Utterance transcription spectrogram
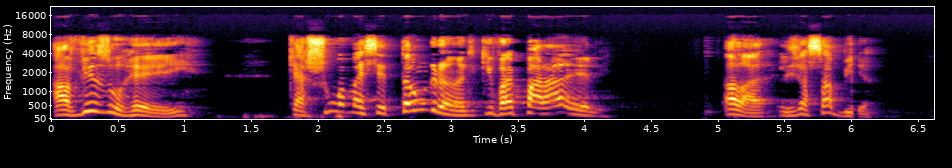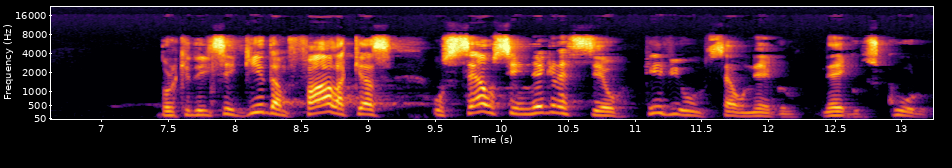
Avisa o rei que a chuva vai ser tão grande que vai parar ele. Olha lá, ele já sabia. Porque em seguida fala que as, o céu se enegreceu. Quem viu o céu negro, negro, escuro,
